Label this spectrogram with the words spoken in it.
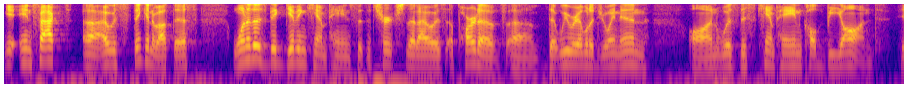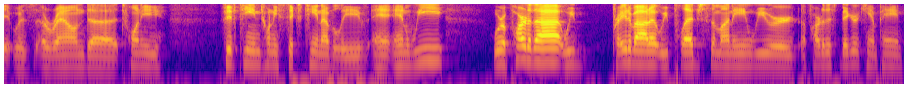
In fact, uh, I was thinking about this. One of those big giving campaigns that the church that I was a part of, um, that we were able to join in on, was this campaign called Beyond. It was around uh, 2015, 2016, I believe. And, and we were a part of that. We prayed about it. We pledged some money. We were a part of this bigger campaign.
